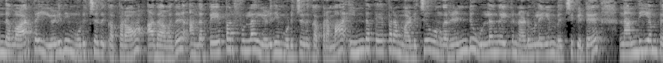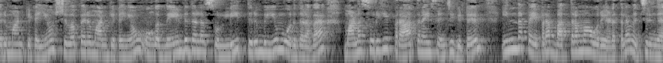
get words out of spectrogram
இந்த வார்த்தை எழுதி முடிச்சதுக்கு அப்புறம் அதாவது அந்த பேப்பர் ஃபுல்லா எழுதி முடிச்சதுக்கு அப்புறமா இந்த பேப்பரை மடிச்சு உங்க ரெண்டு உள்ளங்கைக்கு நடுவுலையும் வச்சுக்கிட்டு நந்தியம் பெருமான் கிட்டையும் சிவபெருமான் கிட்டையும் உங்க வேண்டுதலை சொல்லி திரும்பியும் ஒரு தடவை மனசுருகி பிரார்த்தனை செஞ்சுக்கிட்டு இந்த பேப்பரை பத்திரமா ஒரு இடத்துல வச்சிருங்க.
